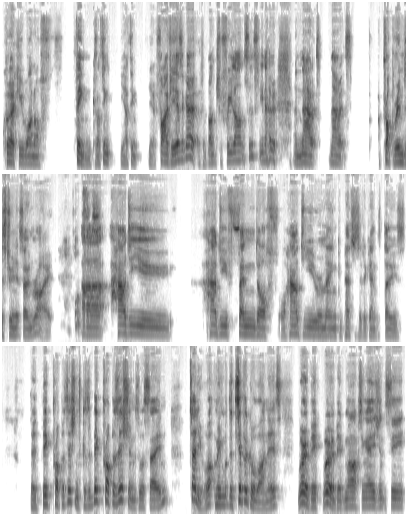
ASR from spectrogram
quirky one-off thing because I think you know I think you know five years ago it was a bunch of freelancers, you know, and now it's now it's a proper industry in its own right. Uh, how do you how do you fend off or how do you remain competitive against those those big propositions? Because the big propositions will say, tell you what, I mean, the typical one is we're a big we're a big marketing agency.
